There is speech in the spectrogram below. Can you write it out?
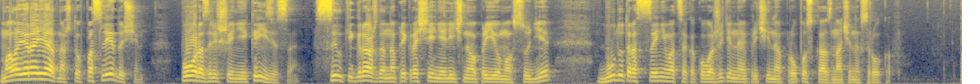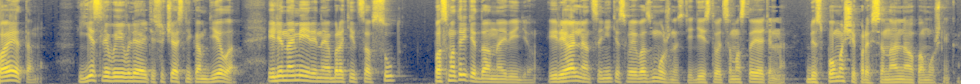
Маловероятно, что в последующем, по разрешении кризиса, ссылки граждан на прекращение личного приема в суде будут расцениваться как уважительная причина пропуска означенных сроков. Поэтому, если вы являетесь участником дела или намерены обратиться в суд, Посмотрите данное видео и реально оцените свои возможности действовать самостоятельно, без помощи профессионального помощника.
